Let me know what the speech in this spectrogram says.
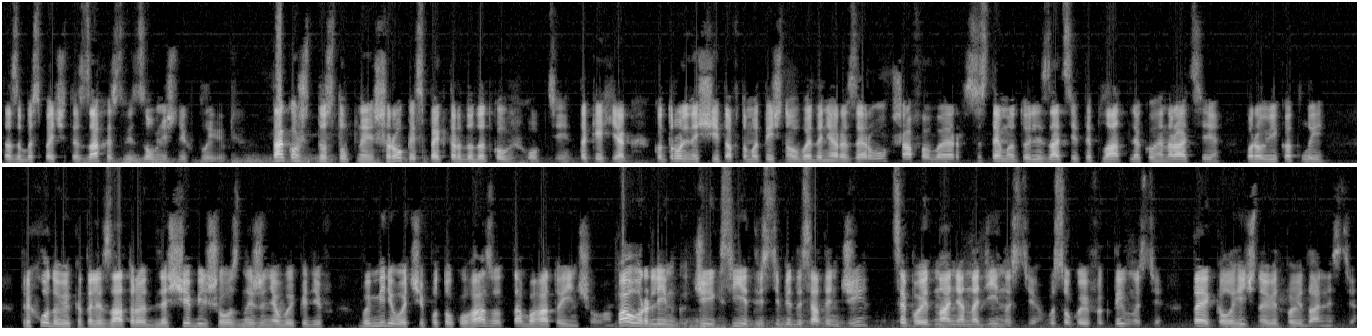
та забезпечити захист від зовнішніх впливів. Також доступний широкий спектр додаткових опцій, таких як контрольний щит автоматичного ведення резерву шафа ВР, система утилізації тепла для когенерації, парові котли, триходові каталізатори для ще більшого зниження викидів, вимірювачі потоку газу та багато іншого. PowerLink GXE 250NG це поєднання надійності, високої ефективності та екологічної відповідальності.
